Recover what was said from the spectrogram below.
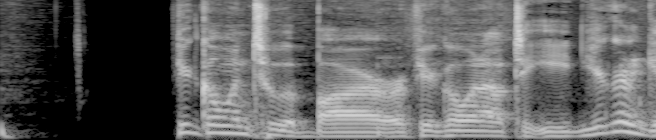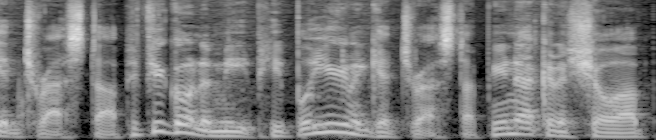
if you're going to a bar or if you're going out to eat, you're going to get dressed up. If you're going to meet people, you're going to get dressed up. You're not going to show up.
